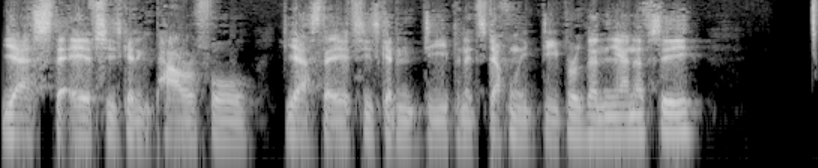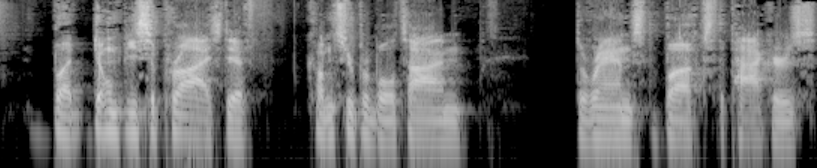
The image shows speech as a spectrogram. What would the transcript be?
yes, the AFC is getting powerful. Yes, the AFC is getting deep, and it's definitely deeper than the NFC. But don't be surprised if come Super Bowl time, the Rams, the Bucks, the Packers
